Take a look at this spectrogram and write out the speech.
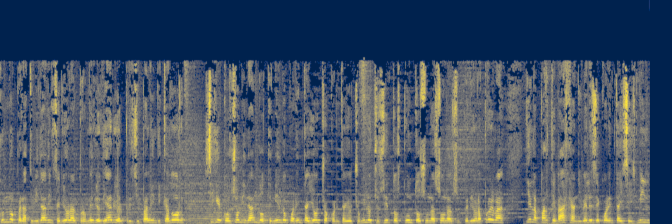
con una operatividad inferior al promedio diario. El principal indicador sigue consolidando, teniendo 48 a 48.800 puntos, una zona superior a prueba, y en la parte baja, niveles de 46.000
